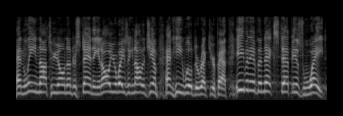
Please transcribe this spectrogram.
and lean not to your own understanding. In all your ways acknowledge Him and He will direct your path. Even if the next step is wait.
